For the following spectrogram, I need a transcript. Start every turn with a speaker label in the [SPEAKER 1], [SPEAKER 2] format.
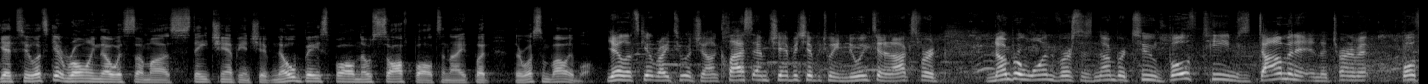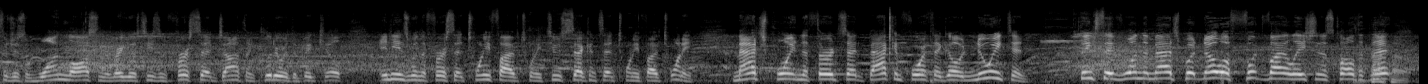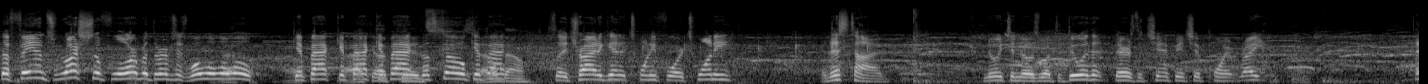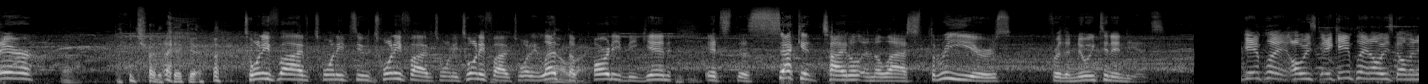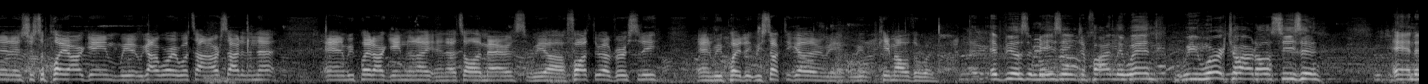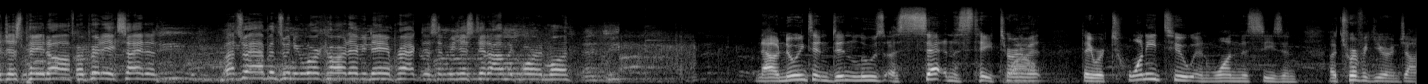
[SPEAKER 1] get to. Let's get rolling though with some uh, state championship. No baseball, no softball tonight, but there was some volleyball.
[SPEAKER 2] Yeah, let's get right to it, John. Class M championship between Newington and Oxford. Number one versus number two. Both teams dominant in the tournament. Both with just one loss in the regular season. First set, Jonathan Kluter with the big kill. Indians win the first set 25-22, second set 25-20. Match point in the third set, back and forth they go. Newington thinks they've won the match, but no, a foot violation is called at the net. the fans rush the floor, but the ref says, whoa, whoa, whoa, whoa. Get back, get back,
[SPEAKER 1] Back
[SPEAKER 2] get back.
[SPEAKER 1] kids.
[SPEAKER 2] Let's go, get
[SPEAKER 1] Settle
[SPEAKER 2] back.
[SPEAKER 1] down.
[SPEAKER 2] So they try it again at 24-20. And this time, Newington knows what to do with it. There's the championship point right there.
[SPEAKER 1] I Try to kick it.
[SPEAKER 2] 25 22, 25 20, 25 20. Let
[SPEAKER 1] All
[SPEAKER 2] the
[SPEAKER 1] right.
[SPEAKER 2] party begin. It's the second title in the last three years for the Newington Indians.
[SPEAKER 3] Game plan always game plan always coming in It's just to play our game. We, we got to worry what's on our side of the net, and we played our game tonight, and that's all that matters. We uh, fought through adversity, and we played it. We stuck together, and we, we came out with a win.
[SPEAKER 4] It feels amazing to finally win. We worked hard all season, and it just paid off. We're pretty excited. That's what happens when you work hard every day in practice, and we just did it on the court and won.
[SPEAKER 2] Now, Newington didn't lose a set in the state tournament. They were 22 and 1 this season. A terrific year in John.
